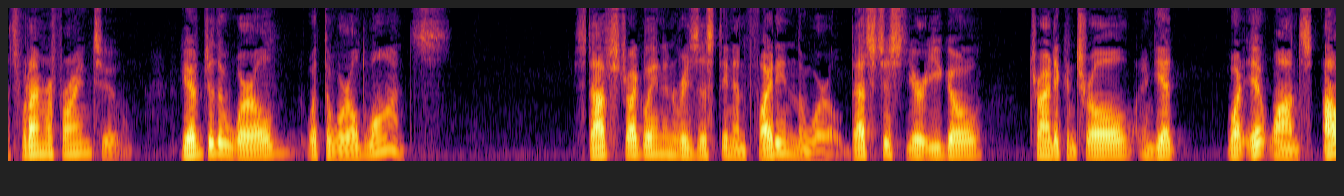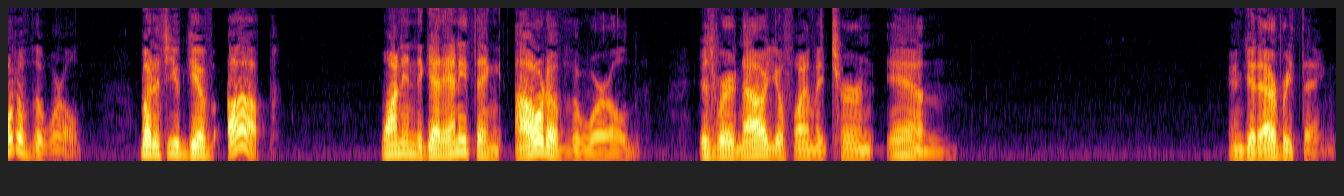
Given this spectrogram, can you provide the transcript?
that's what I'm referring to. Give to the world what the world wants. Stop struggling and resisting and fighting the world. That's just your ego trying to control and get what it wants out of the world. But if you give up wanting to get anything out of the world, is where now you'll finally turn in and get everything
